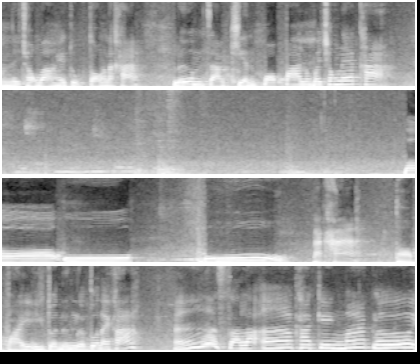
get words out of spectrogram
ำในช่องว่างให้ถูกต้องนะคะ เริ่มจากเขียนปอปลาลงไปช่องแรกค่ะ ปออูปูนะคะ ต่อไปอีกตัวหนึงเหลือตัวไหนคะอ่าสระอาค่ะเก่งมากเลย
